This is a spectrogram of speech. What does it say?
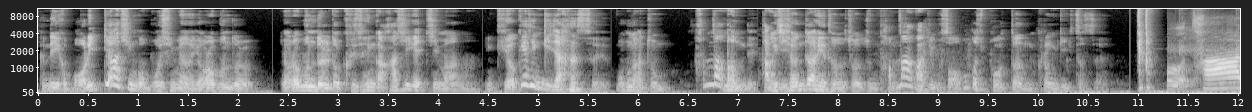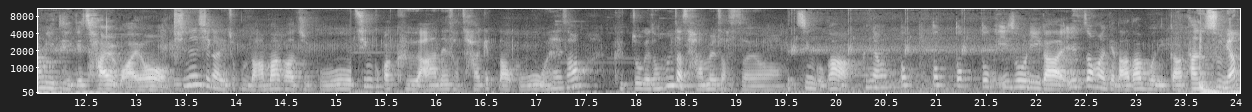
근데 이거 머리띠 하신 거 보시면 여러분들 여러분들도 그 생각 하시겠지만 귀엽게 생기지 않았어요 뭔가 좀 탐나던데 당시 현장에서도 저좀 탐나가지고 써보고 싶었던 그런 게 있었어요 잠이 되게 잘 와요. 쉬는 시간이 조금 남아가지고 친구가 그 안에서 자겠다고 해서 그쪽에서 혼자 잠을 잤어요. 그 친구가 그냥 똑똑똑똑 이 소리가 일정하게 나다 보니까 반수면?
